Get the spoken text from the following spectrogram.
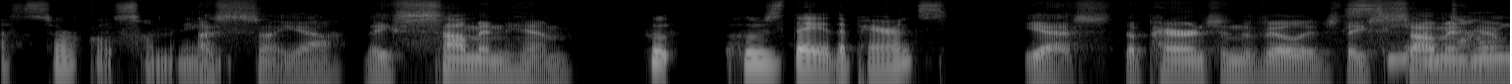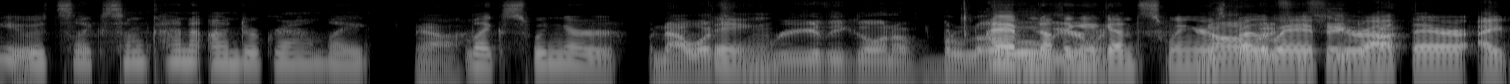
A circle summoning. A su- yeah, they summon him. Who who's they? The parents? Yes, the parents in the village they See, summon I'm telling him. you, it's like some kind of underground, like Yeah. like swinger. Now what's thing. really going to blow? I have nothing your against swingers, No, by but the if way. you If think you're about- out there, I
